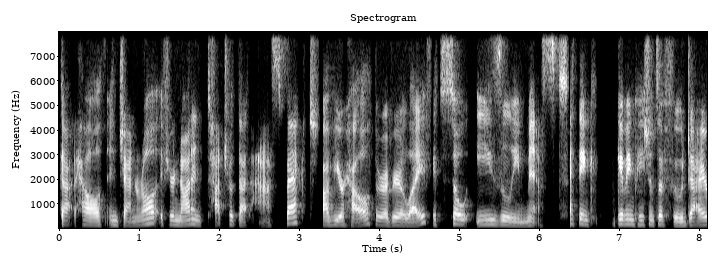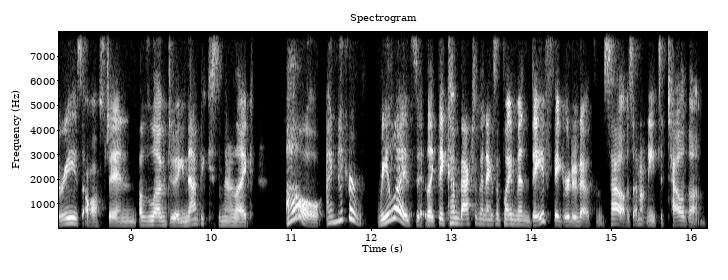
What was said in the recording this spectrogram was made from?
gut health in general. If you're not in touch with that aspect of your health or of your life, it's so easily missed. I think giving patients a food diary is often, I love doing that because then they're like, oh, I never realized it. Like they come back to the next appointment, they figured it out themselves. I don't need to tell them.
